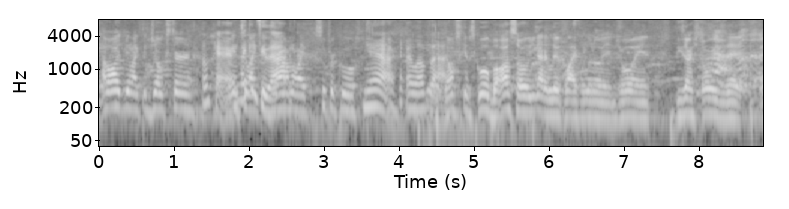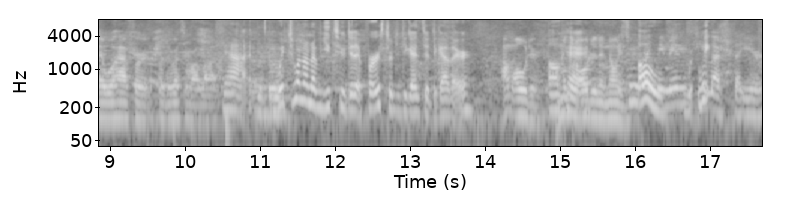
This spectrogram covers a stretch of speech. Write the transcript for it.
I've always been like the jokester. Okay, into, I can like, see the that. Drama, like super cool. Yeah, I love that. Don't skip school, but also you got to live life a little and enjoy. And these are stories that, that we'll have for, for the rest of our lives. Yeah. Which one out of you two did it first, or did you guys do it together? I'm older. Okay. I'm a little older than Nony. As soon as Oh, I came in, he wait. left that year.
